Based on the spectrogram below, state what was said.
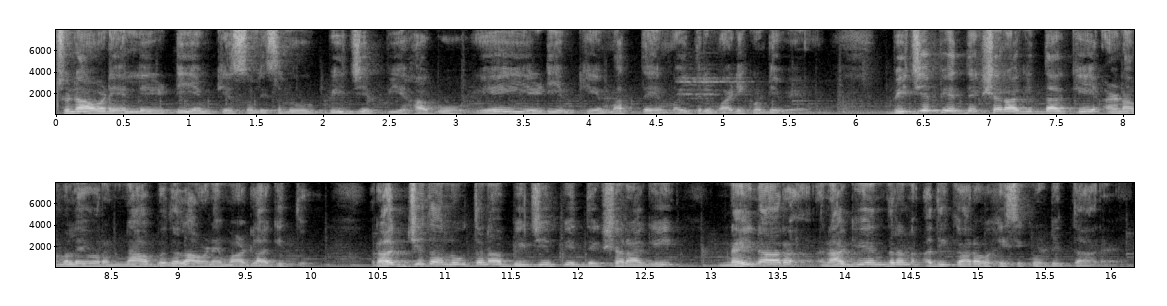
ಚುನಾವಣೆಯಲ್ಲಿ ಡಿಎಂಕೆ ಸೋಲಿಸಲು ಬಿಜೆಪಿ ಹಾಗೂ ಎಐಎಡಿಎಂಕೆ ಮತ್ತೆ ಮೈತ್ರಿ ಮಾಡಿಕೊಂಡಿವೆ. ಬಿಜೆಪಿ ಅಧ್ಯಕ್ಷರಾಗಿದ್ದ ಕೆ ಅಣ್ಣಾಮಲೆಯವರನ್ನ ಬದಲಾವಣೆ ಮಾಡಲಾಗಿತ್ತು. ರಾಜ್ಯದ ನೂತನ ಬಿಜೆಪಿ ಅಧ್ಯಕ್ಷರಾಗಿ ನೈನಾರ್ ನಾಗೇಂದ್ರನ್ ಅಧಿಕಾರ ವಹಿಸಿಕೊಂಡಿದ್ದಾರೆ.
